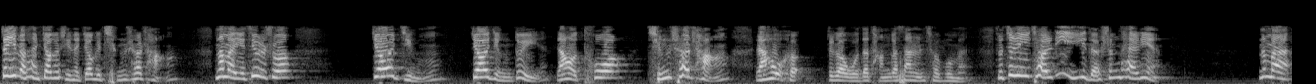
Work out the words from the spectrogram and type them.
这一百块钱交给谁呢？交给停车场。那么也就是说，交警。交警队，然后拖停车场，然后和这个我的堂哥三轮车夫们，就这是一条利益的生态链。那么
